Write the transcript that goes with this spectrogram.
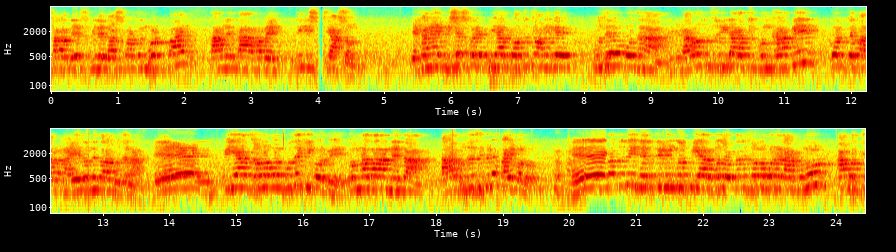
সারা দেশ মিলে দশ পার্সেন্ট ভোট পায়, তাহলে তার হবে তিরিশটি আসন। এখানে বিশেষ করে পিয়ার পদ্ধতি অনেকে বুঝেও বোঝে না। কারণ চুরি ডাকাতি খুন খারাপি করতে পারবে না এই জন্য তারা বোঝে না। পিয়ার জনগণ বুঝে কি করবে? তোমরা যারা নেতা তারা বুঝেছি কিনা তাই বলো। যদি নেতৃবৃন্দ পিয়ার বোঝো তাহলে জনগণের আর কোনো আপত্তি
